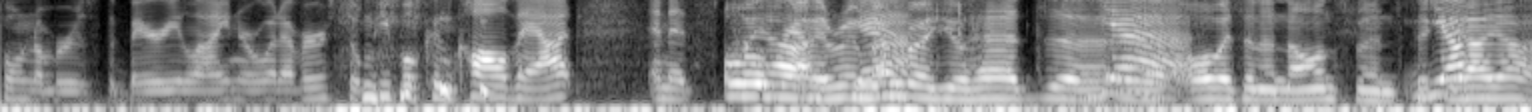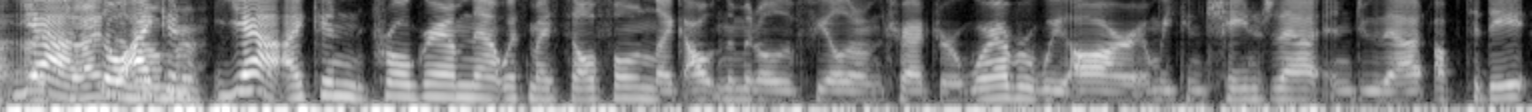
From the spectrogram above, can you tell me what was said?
phone number is the Berry line or whatever, so people can call that, and it's Oh yeah. I remember you had uh, Yeah. uh, always an announcement. Yep. Yeah, yeah, yeah. tried so I can, yeah, I can program that with my cell phone, like out in the middle of the field on the tractor, wherever we are, and we can change that and do that up to date.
